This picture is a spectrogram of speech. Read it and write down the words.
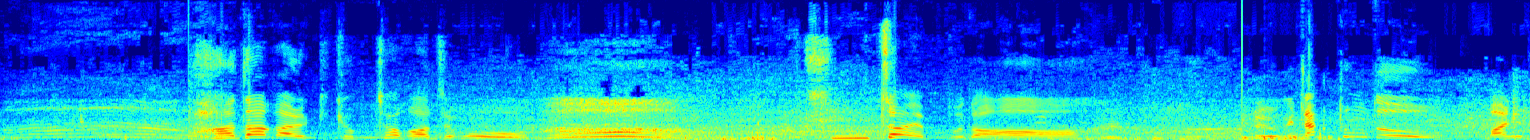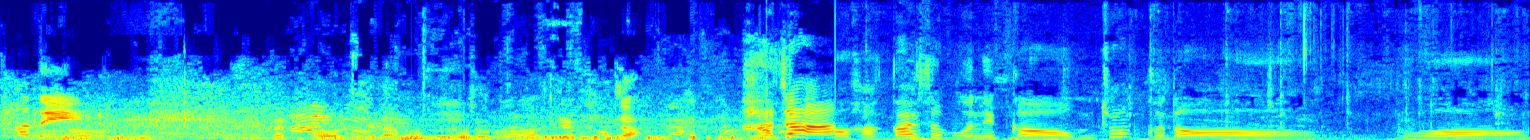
아, 바다가 이렇게 겹쳐가지고 진짜 예쁘다. 그리고 여기 짝퉁도 많이 파네. 일단 가봅시다. 이쪽으로 아, 그냥 가자. 가자. 아, 가까이서 보니까 엄청 크다. 우와,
